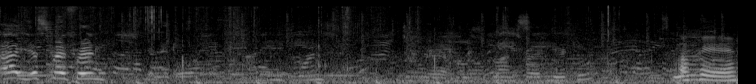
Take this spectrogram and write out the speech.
ah, yes, my friend. And these ones. These are house plants right here too. Okay.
